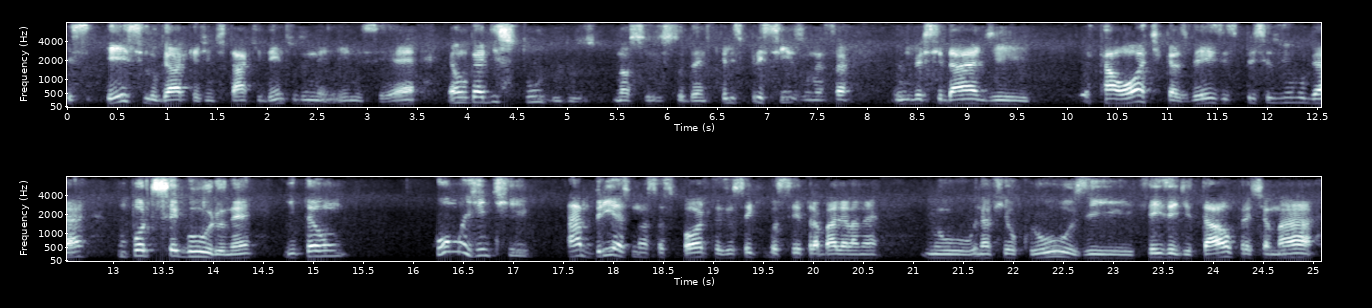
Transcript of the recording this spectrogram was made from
esse, lugar que a gente está aqui dentro do NCE é um lugar de estudo dos nossos estudantes, porque eles precisam nessa universidade caótica às vezes precisa de um lugar, um porto seguro, né? Então, como a gente abrir as nossas portas? Eu sei que você trabalha lá na, no, na Fiocruz e fez edital para chamar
